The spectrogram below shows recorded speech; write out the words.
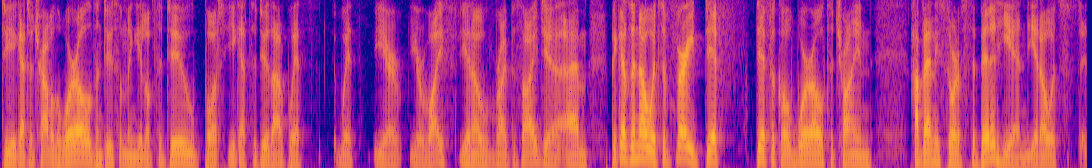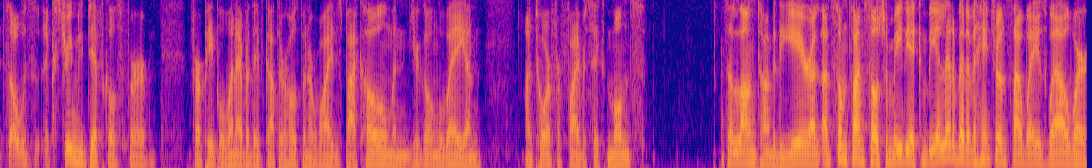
do you get to travel the world and do something you love to do, but you get to do that with with your your wife, you know, right beside you. Um, because I know it's a very diff difficult world to try and have any sort of stability in. You know, it's it's always extremely difficult for for people whenever they've got their husband or wives back home and you're going away on on tour for five or six months it's a long time of the year and, and sometimes social media can be a little bit of a hindrance that way as well where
